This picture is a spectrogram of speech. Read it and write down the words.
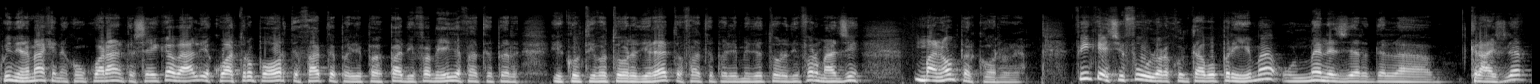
quindi una macchina con 46 cavalli e quattro porte fatte per il papà di famiglia, fatte per il coltivatore diretto, fatte per il mediatore di formaggi, ma non per correre. Finché ci fu, lo raccontavo prima, un manager della Chrysler,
